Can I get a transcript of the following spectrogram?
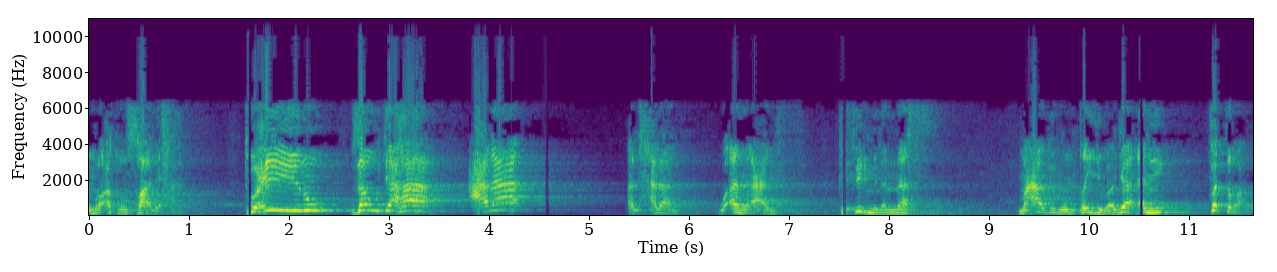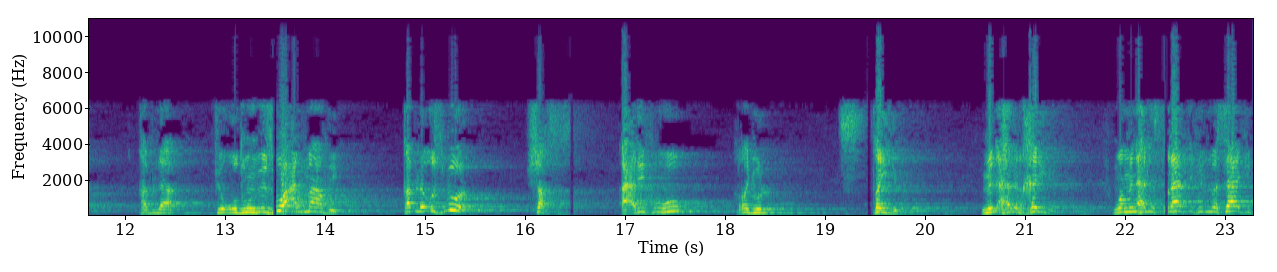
امرأة صالحة. تعين زوجها على الحلال وأنا أعرف كثير من الناس معادنهم طيبة. جاءني فترة قبل في غضون الأسبوع الماضي قبل أسبوع شخص أعرفه رجل طيب من أهل الخير ومن أهل الصلاة في المساجد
